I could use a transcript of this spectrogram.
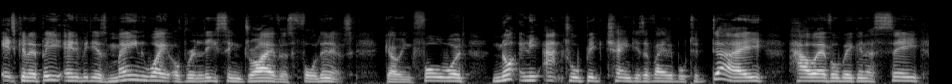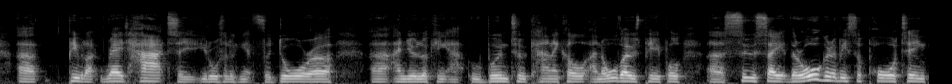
It's going to be NVIDIA's main way of releasing drivers for Linux going forward. Not any actual big changes available today. However, we're going to see uh, people like Red Hat, so you're also looking at Fedora, uh, and you're looking at Ubuntu, Canonical, and all those people, uh, SUSE, they're all going to be supporting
